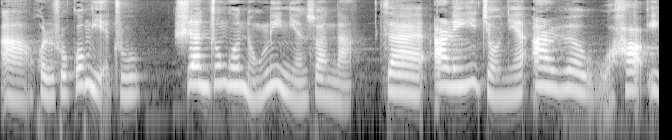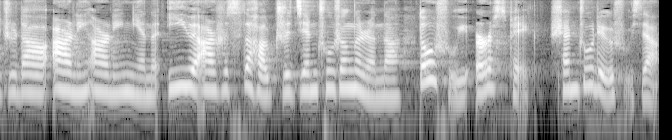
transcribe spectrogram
啊，或者说公野猪是按中国农历年算的，在二零一九年二月五号一直到二零二零年的一月二十四号之间出生的人呢，都属于 Earth Pig 山猪这个属相。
